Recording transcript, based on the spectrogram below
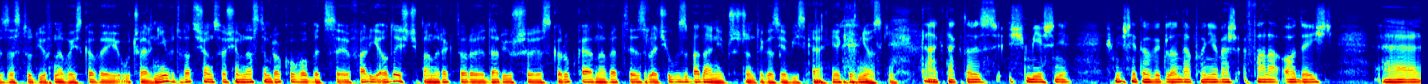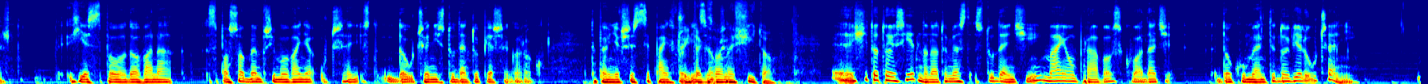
ze studiów na wojskowej uczelni. W 2018 roku wobec fali odejść pan rektor Dariusz Skorupka nawet zlecił zbadanie przyczyn tego zjawiska. Jakie wnioski? tak, tak, to jest śmiesznie. Śmiesznie to wygląda, ponieważ fala odejść e, jest spowodowana sposobem przyjmowania uczeni, do uczeni studentów pierwszego roku. To pewnie wszyscy Państwo Czyli wiedzą. tak zwane sito. E, sito to jest jedno, natomiast studenci mają prawo składać dokumenty do wielu uczelni. I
